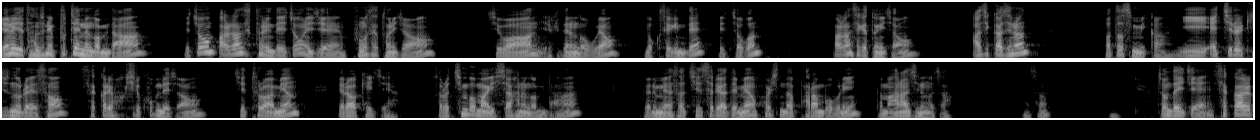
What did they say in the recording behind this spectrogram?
얘는 이제 단순히 붙어 있는 겁니다. 이쪽은 빨간색 톤인데 이쪽은 이제 분홍색 톤이죠. 지원 이렇게 되는 거고요. 녹색인데 이쪽은 빨간색의 톤이죠. 아직까지는 어떻습니까? 이 엣지를 기준으로 해서 색깔이 확실히 구분되죠. G2로 하면 이렇게 이제 서로 침범하기 시작하는 겁니다. 그러면서 G3가 되면 훨씬 더 파란 부분이 더 많아지는 거죠. 그래서 좀 더 이제 색깔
